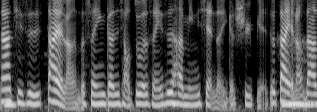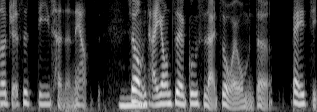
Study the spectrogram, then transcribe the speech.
那其实大野狼的声音跟小猪的声音是很明显的一个区别，就大野狼大家都觉得是低沉的那样子，所以我们才用这个故事来作为我们的背景。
